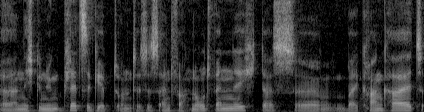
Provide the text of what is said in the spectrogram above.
äh, nicht genügend Plätze gibt. Und es ist einfach notwendig, dass äh, bei Krankheit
